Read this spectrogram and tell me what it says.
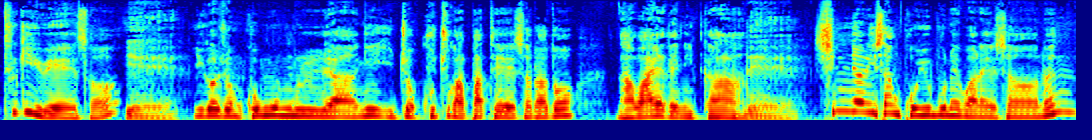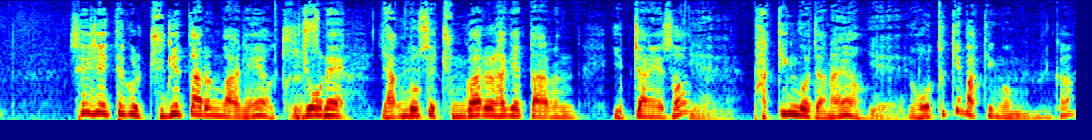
트기 위해서 예. 이거 좀 공급 물량이 이쪽 구축 아파트에서라도 나와야 되니까 네. 10년 이상 보유분에 관해서는 세제 혜택을 주겠다는 거 아니에요? 기존의 양도세 네. 중과를 하겠다는 입장에서 예. 바뀐 거잖아요. 예. 어떻게 바뀐 겁니까?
